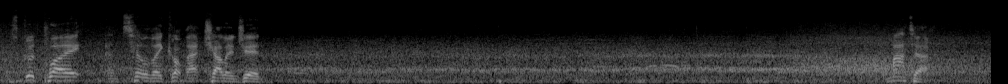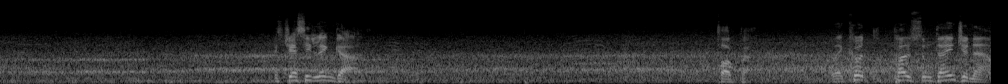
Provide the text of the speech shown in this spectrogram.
It was good play until they got that challenge in. Mata. It's Jesse Lingard. Pogba. They could pose some danger now.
